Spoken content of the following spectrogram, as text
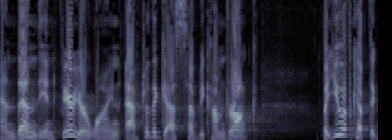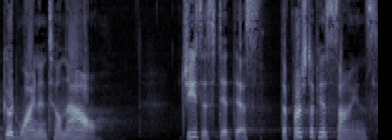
and then the inferior wine after the guests have become drunk. But you have kept the good wine until now. Jesus did this, the first of his signs,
